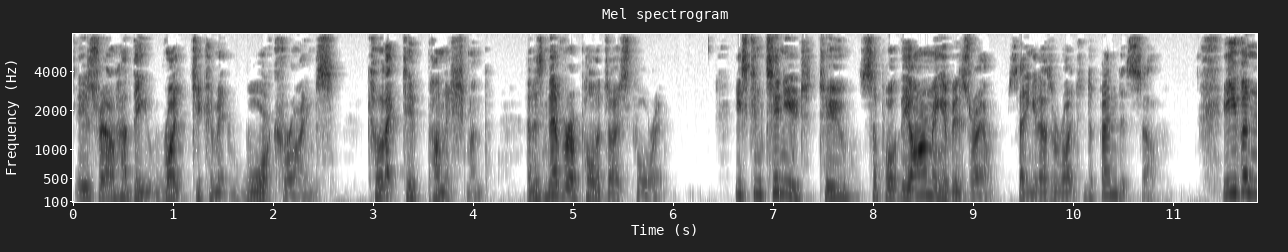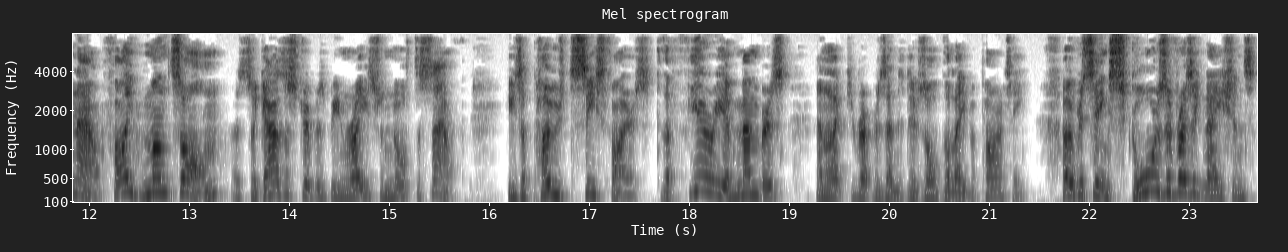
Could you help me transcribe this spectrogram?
Israel had the right to commit war crimes, collective punishment, and has never apologised for it. He's continued to support the arming of Israel, saying it has a right to defend itself. Even now, five months on, as the Gaza Strip has been razed from north to south, he's opposed ceasefires to the fury of members and elected representatives of the Labour Party, overseeing scores of resignations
